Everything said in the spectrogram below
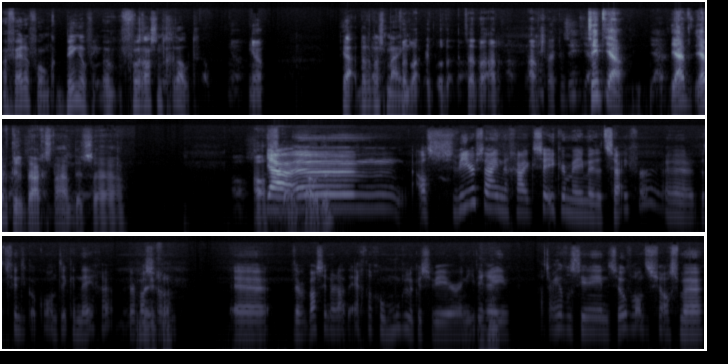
Maar verder vond ik Bingen eh, verrassend groot. Ja. Ja, dat was mijn. het wel, ik vond het wel- wel aardig, aardig plek. Cynthia, jij hebt, jij hebt natuurlijk daar gestaan, dus eh als Ja, ehm, als sfeer zijnde ga ik zeker mee met het cijfer. Eh, dat vind ik ook wel een dikke 9. Er was, Negen. Een, eh, er was inderdaad echt een gemoedelijke sfeer. En iedereen had er heel veel zin in. Zoveel enthousiasme.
